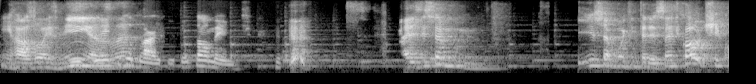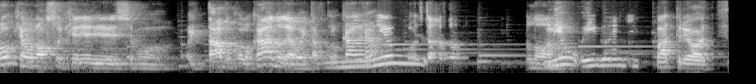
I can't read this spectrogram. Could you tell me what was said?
em razões minhas, Diferente né? Barco, totalmente. Mas isso é isso é muito interessante. Qual, qual que é o nosso queridíssimo oitavo colocado, Léo? Oitavo colocado já? New- estamos no nono? New England Patriots.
